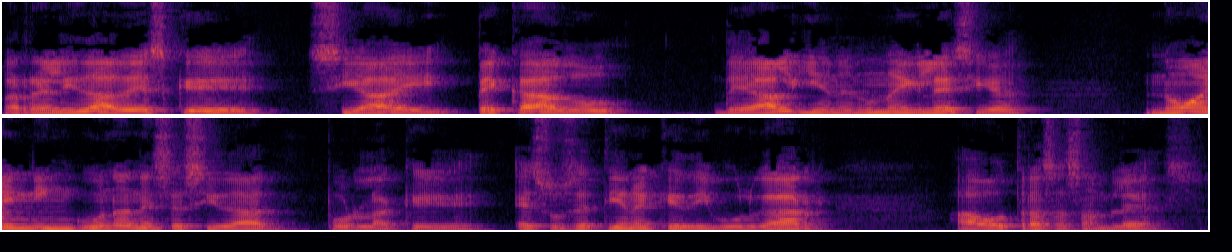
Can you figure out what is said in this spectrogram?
La realidad es que si hay pecado de alguien en una iglesia, no hay ninguna necesidad por la que eso se tiene que divulgar a otras asambleas.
